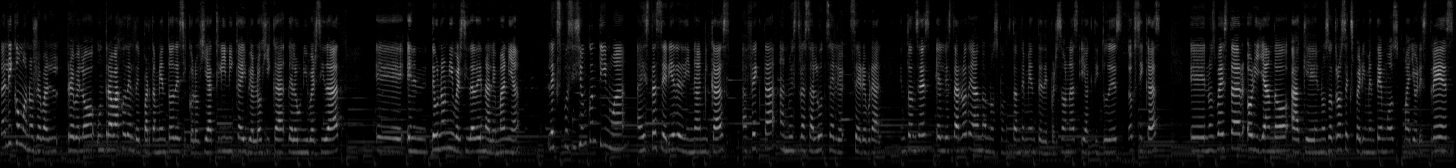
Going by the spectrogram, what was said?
Tal y como nos reveló un trabajo del Departamento de Psicología Clínica y Biológica de la Universidad eh, de una universidad en Alemania, la exposición continua a esta serie de dinámicas afecta a nuestra salud cerebral. Entonces, el estar rodeándonos constantemente de personas y actitudes tóxicas eh, nos va a estar orillando a que nosotros experimentemos mayor estrés,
